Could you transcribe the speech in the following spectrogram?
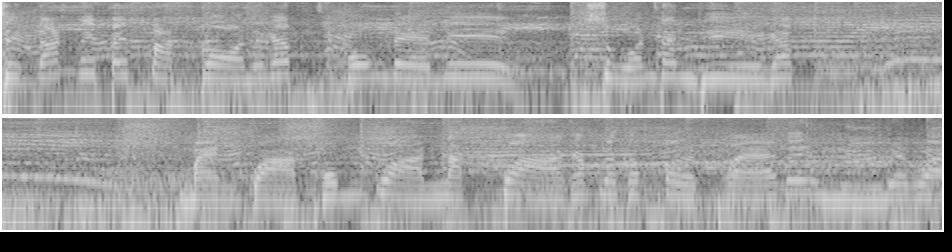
สิทธิ์ดักนี่ไปปักก่อนนะครับ คงเดชนี่สวนทันทีครับ แม่นกว่าคมกว่าหนักกว่าครับ แล้วก็เปิดแผลได้หืมเรียกว่า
